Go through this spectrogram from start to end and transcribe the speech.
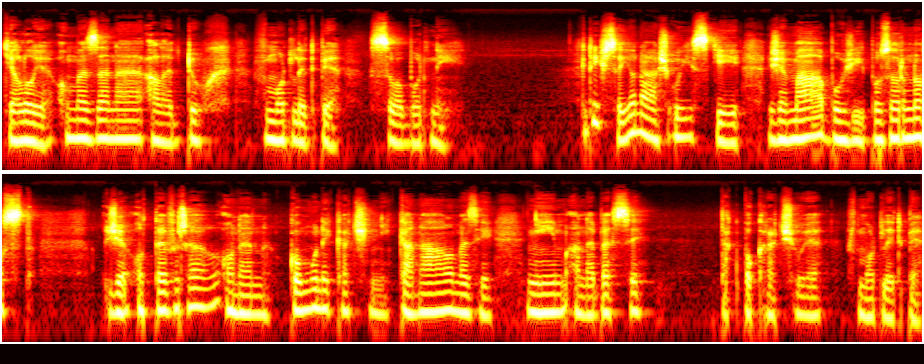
Tělo je omezené, ale duch v modlitbě svobodný. Když se Jonáš ujistí, že má boží pozornost, že otevřel onen komunikační kanál mezi ním a nebesy, tak pokračuje v modlitbě.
